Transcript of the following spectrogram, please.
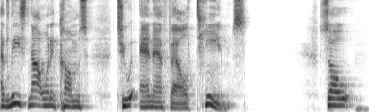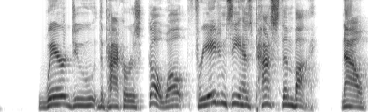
at least not when it comes to NFL teams. So, where do the Packers go? Well, free agency has passed them by. Now,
